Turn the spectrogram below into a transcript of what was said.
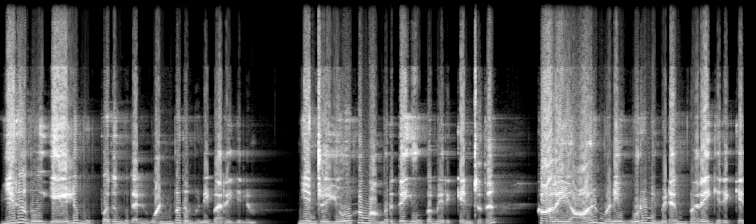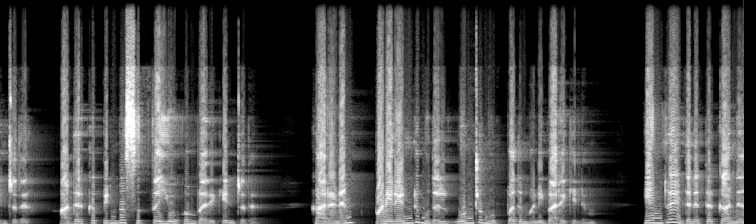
இரவு ஏழு முப்பது முதல் ஒன்பது மணி வரையிலும் இன்று யோகம் அமிர்த யோகம் இருக்கின்றது. காலை ஆறு மணி ஒரு நிமிடம் வரை இருக்கின்றது. அதற்கு பின்பு சித்த யோகம் வருகின்றது. கரணன் பனிரெண்டு முதல் ஒன்று முப்பது மணி வரையிலும். இன்றைய தினத்திற்கான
